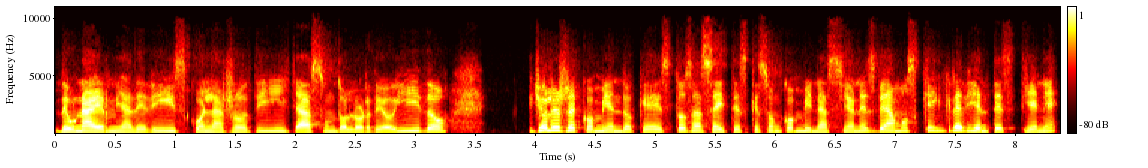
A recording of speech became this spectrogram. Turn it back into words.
de una hernia de disco en las rodillas, un dolor de oído, yo les recomiendo que estos aceites que son combinaciones, veamos qué ingredientes tiene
